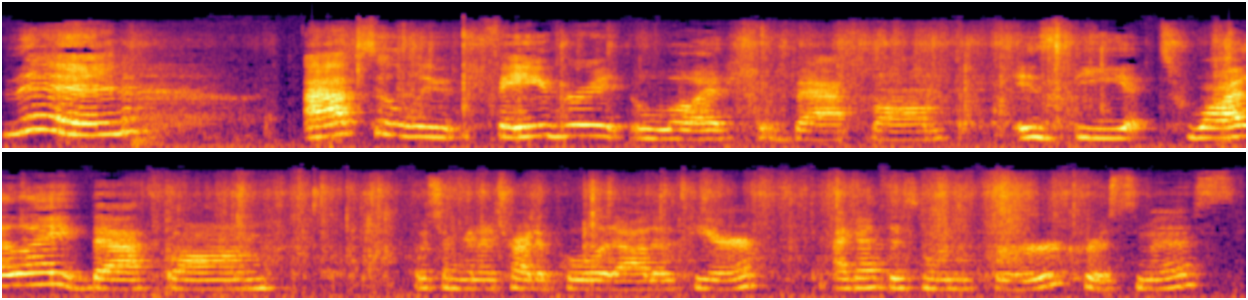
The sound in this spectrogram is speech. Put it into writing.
Then, absolute favorite Lush bath bomb is the Twilight Bath Bomb, which I'm going to try to pull it out of here. I got this one for Christmas,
